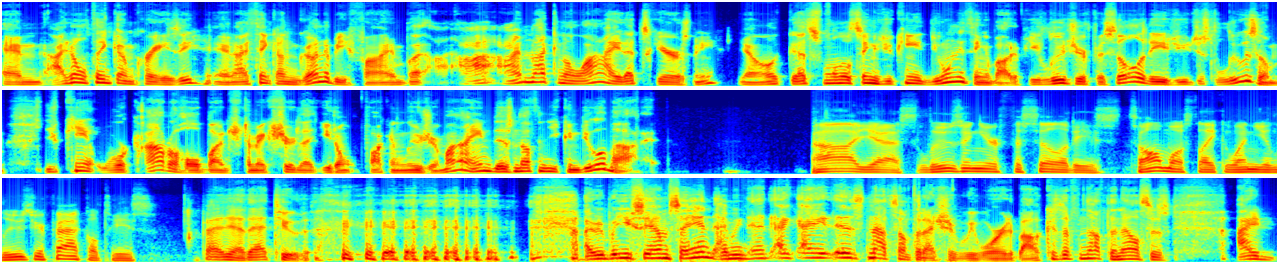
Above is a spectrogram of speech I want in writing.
and I don't think I'm crazy, and I think I'm going to be fine. But I, I'm not going to lie, that scares me. You know, that's one of those things you can't do anything about. If you lose your facilities, you just lose them. You can't work out a whole bunch to make sure that you don't fucking lose your mind. There's nothing you can do about it. Ah, yes, losing your facilities. It's almost like when you lose your faculties. But yeah, that too. I mean, but you see what I'm saying? I mean, I, I, it's not something I should be worried about because if nothing else is, I,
